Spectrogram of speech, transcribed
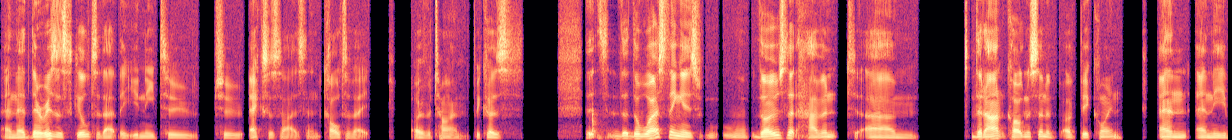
and that there is a skill to that that you need to to exercise and cultivate over time because the the worst thing is those that haven't um, that aren't cognizant of, of Bitcoin and and the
